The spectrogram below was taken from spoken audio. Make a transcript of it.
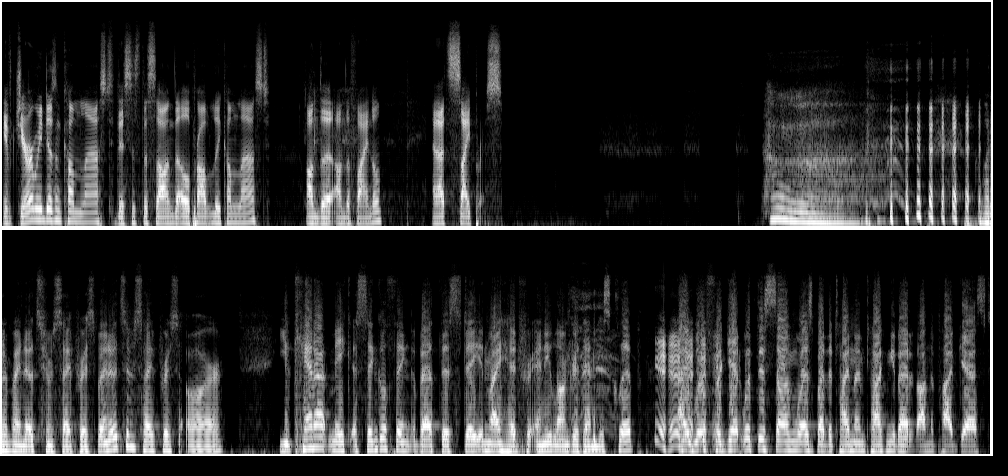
if Germany doesn't come last, this is the song that'll probably come last on the on the final, and that's Cyprus. what are my notes from Cyprus? My notes from Cyprus are you cannot make a single thing about this stay in my head for any longer than this clip. I will forget what this song was by the time I'm talking about it on the podcast.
